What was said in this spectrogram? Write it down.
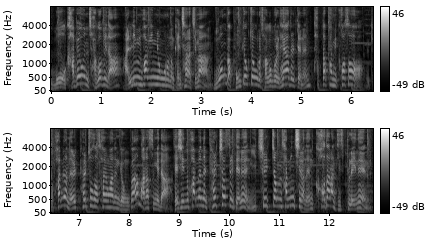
뭐 가벼운 작업이나 알림 확인용으로는 괜찮았지만 무언가 본격적으로 작업을 해야 될 때는 답답함이 커서 이렇게 화면을 펼쳐서 사용하는 경우가 많았습니다. 대신 화면을 펼 쳤을 때는 이 7.3인치라는 커다란 디스플레이는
